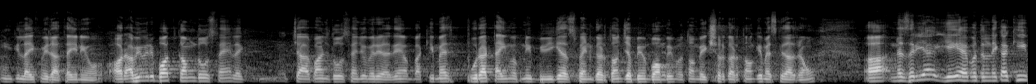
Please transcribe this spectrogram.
उनकी लाइफ में जाता ही नहीं हूँ। और अभी मेरे बहुत कम दोस्त हैं लाइक चार पाँच दोस्त हैं जो मेरे रहते हैं। बाकी मैं पूरा टाइम अपनी बीवी के साथ स्पेंड करता हूँ। जब भी मैं बॉम्बे में होता हूँ मेक श्योर करता हूँ कि मैं इसके साथ रहूँ। नज़रिया ये है बदलने का कि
